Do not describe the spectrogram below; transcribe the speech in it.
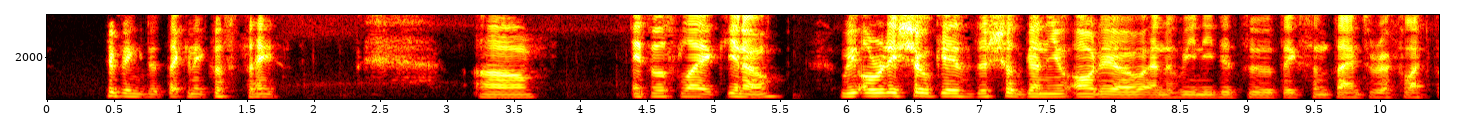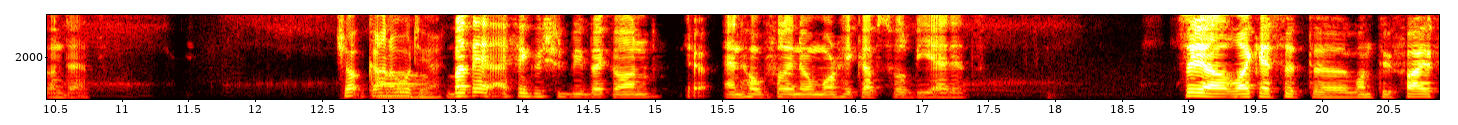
giving the technical state. Um, it was like you know, we already showcased the shotgun new audio, and we needed to take some time to reflect on that. Shotgun Oh. audio. But yeah, I think we should be back on. Yeah. And hopefully no more hiccups will be added. So yeah, like I said, uh, one two five.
